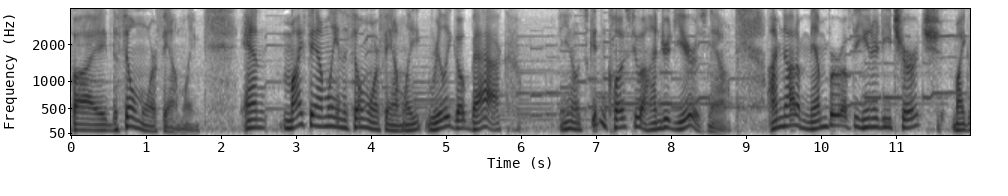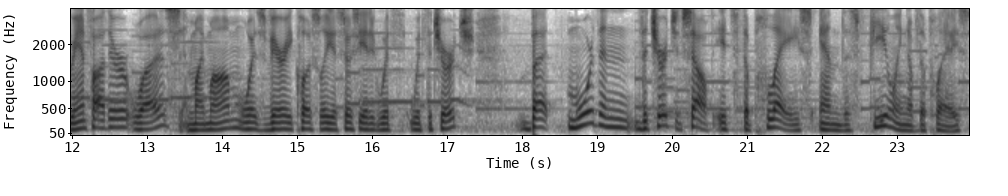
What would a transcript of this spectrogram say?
by the Fillmore family. And my family and the Fillmore family really go back you know, it's getting close to 100 years now. I'm not a member of the Unity Church. My grandfather was, my mom was very closely associated with, with the church. But more than the church itself, it's the place and the feeling of the place,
